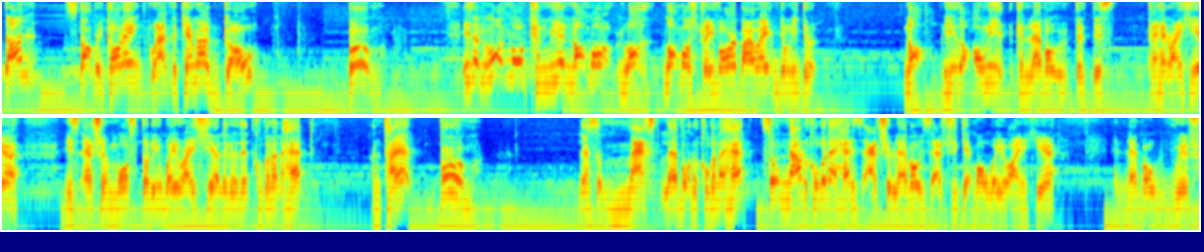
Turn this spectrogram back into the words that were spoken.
done, stop recording, grab the camera, go, boom. It's a lot more convenient, not more, lot, lot more straightforward. By the way, you don't need to, not you don't only can level with the, this pen head right here. It's actually a more sturdy way right here. Look at that coconut head, untie it, boom. That's the max level of the coconut head. So now the coconut head is actually level. It's actually get more weight right here, and level with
